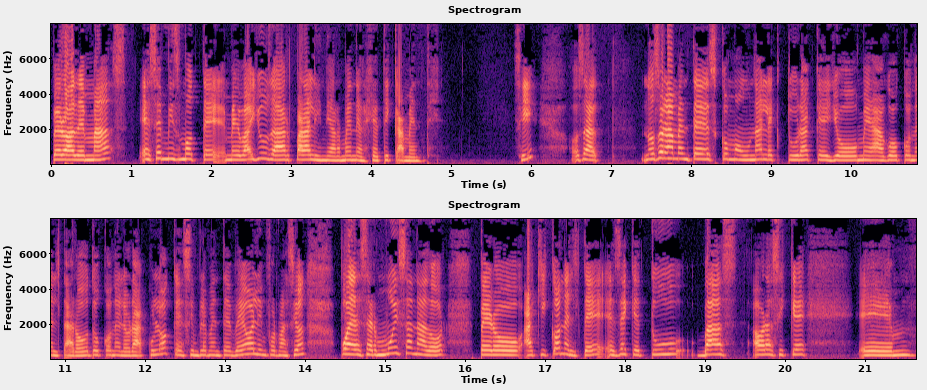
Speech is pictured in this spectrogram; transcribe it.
pero además ese mismo té me va a ayudar para alinearme energéticamente. ¿Sí? O sea, no solamente es como una lectura que yo me hago con el tarot o con el oráculo, que simplemente veo la información, puede ser muy sanador, pero aquí con el té es de que tú vas, ahora sí que, em,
